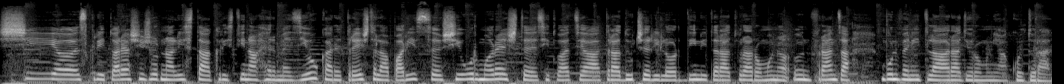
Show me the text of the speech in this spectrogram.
Și uh, scritoarea și jurnalista Cristina Hermeziu, care trăiește la Paris și urmărește situația traducerilor din literatura română în Franța. Bun venit la Radio România Cultural!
